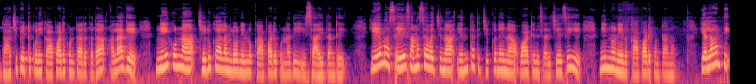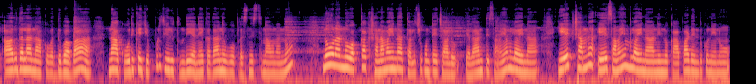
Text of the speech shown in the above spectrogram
దాచిపెట్టుకొని కాపాడుకుంటారు కదా. అలాగే నీకున్న చెడు కాలంలో నిన్ను కాపాడుకున్నది ఈ సాయి తండ్రి. ఏ మస్ ఏ సమస్య వచ్చినా ఎంతటి చిక్కునైనా వాటిని సరిచేసి నిన్ను నేను కాపాడుకుంటాను. ఎలాంటి ఆరుదల నాకు వద్దు బాబా. నా కోరిక ఎప్పుడు తీరుతుంది అనే కదా నువ్వు ప్రశ్నిస్తున్నావు నన్ను. నువ్వు నన్ను ఒక్క క్షణమైనా తలుచుకుంటే చాలు. ఎలాంటి సమయంలో అయినా ఏ క్షణ ఏ సమయంలో అయినా నిన్ను కాపాడేందుకు నేను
